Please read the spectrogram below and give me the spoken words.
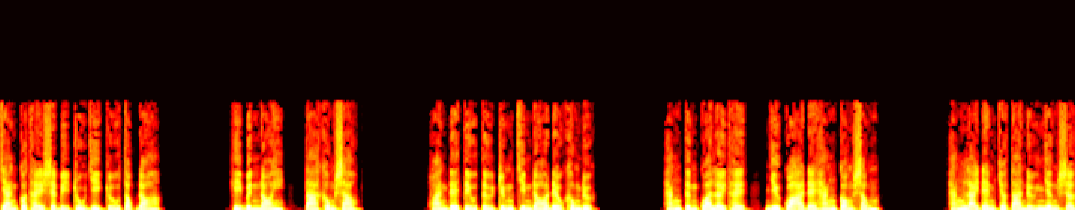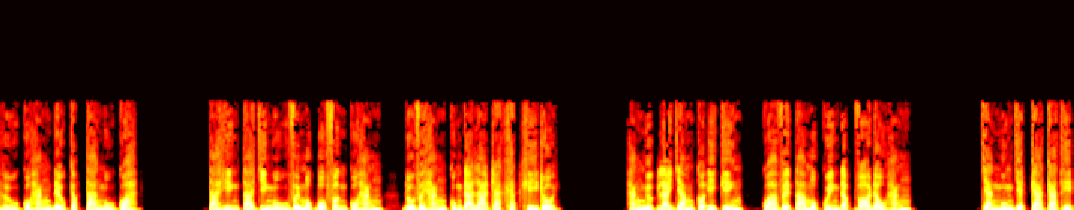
chàng có thể sẽ bị tru di cửu tộc đó. Hi Bình nói, ta không sao. Hoàng đế tiểu tử trứng chim đó đều không được. Hắn từng qua lời thề, như quả để hắn còn sống. Hắn lại đem cho ta nữ nhân sở hữu của hắn đều cấp ta ngủ qua. Ta hiện ta chỉ ngủ với một bộ phận của hắn, đối với hắn cũng đã là trác khách khí rồi. Hắn ngược lại dám có ý kiến, qua về ta một quyền đập vỏ đầu hắn. chàng muốn giết ca ca thiếp.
